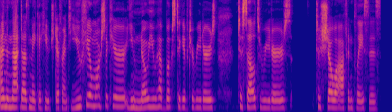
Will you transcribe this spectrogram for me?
and then that does make a huge difference. You feel more secure. You know you have books to give to readers, to sell to readers, to show off in places.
